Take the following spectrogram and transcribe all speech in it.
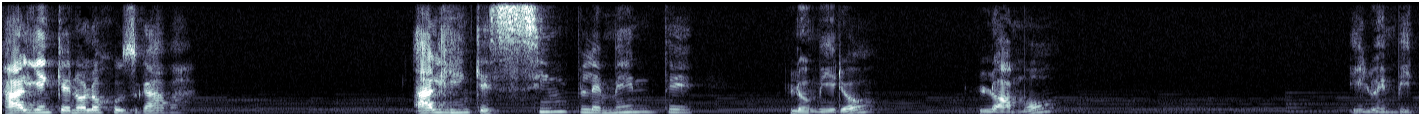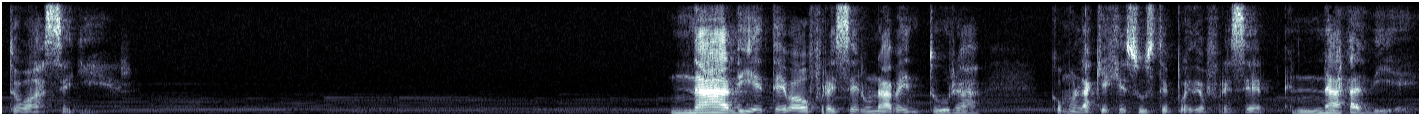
Alguien que no lo juzgaba. Alguien que simplemente lo miró, lo amó y lo invitó a seguir. Nadie te va a ofrecer una aventura como la que Jesús te puede ofrecer. Nadie.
